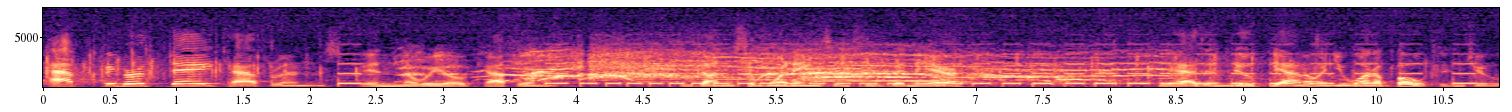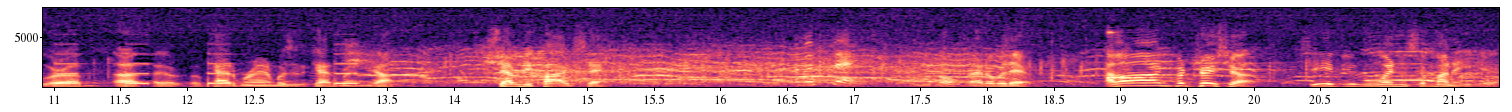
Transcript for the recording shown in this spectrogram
Happy birthday, Catherine. Spin the wheel, Catherine. She's done some winning since she's been here. She has a new piano, and you won a boat, didn't you? Or a, a, a catamaran? Was it a catamaran? Yeah. 75 cents. A mistake. There you go, right over there. Come on, Patricia. See if you can win some money here.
